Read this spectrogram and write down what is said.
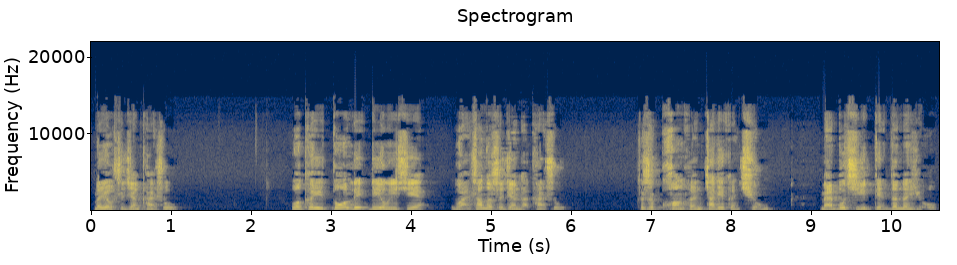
没有时间看书，我可以多利利用一些晚上的时间来看书。可是匡衡家里很穷，买不起点灯的油，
